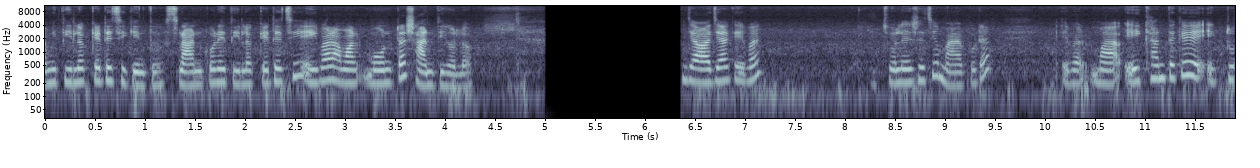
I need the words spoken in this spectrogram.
আমি তিলক কেটেছি কিন্তু, স্নান করে তিলক কেটেছি। এইবার আমার মনটা শান্তি হলো। যাওয়া যাক এবার। চলে এসেছি মায়াপুরে। এবার মা, এইখান থেকে একটু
